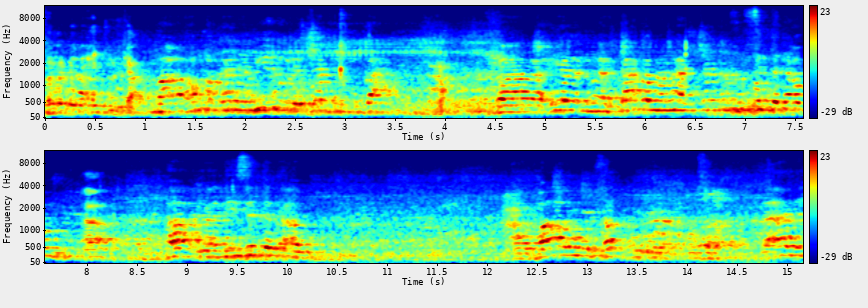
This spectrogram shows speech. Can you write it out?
فرق بين الحج والكعبة ما هم كانوا يميلوا للشكل فهي الكعبه معناها الشكل في ستة أوجه. آه. آه يعني دي ستة أوجه. أربعة وسبع وسبع فهذه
